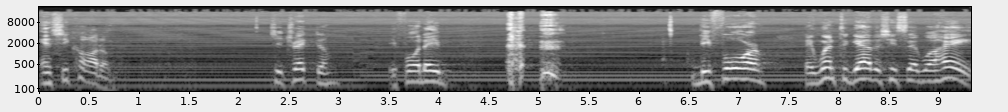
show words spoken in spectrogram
and she caught him. She tricked him before they before they went together, she said, Well, hey,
